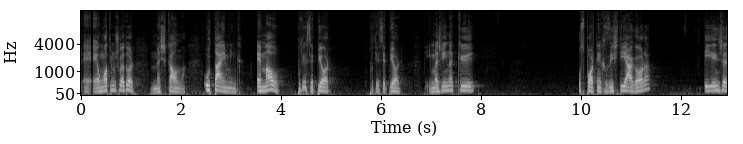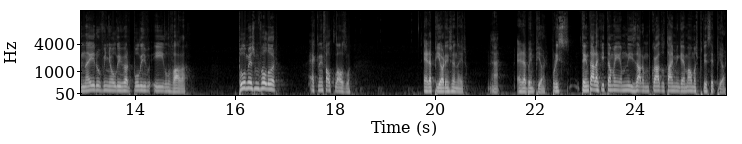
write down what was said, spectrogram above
é, é um ótimo jogador. Mas calma. O timing é mau? Podia ser pior. Podia ser pior. Imagina que o Sporting resistia agora e em janeiro vinha o Liverpool e, e levava. Pelo mesmo valor. É que nem falo cláusula. Era pior em janeiro. Não, era bem pior. Por isso, tentar aqui também amenizar um bocado. O timing é mau, mas podia ser pior.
